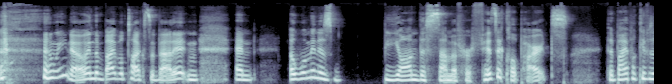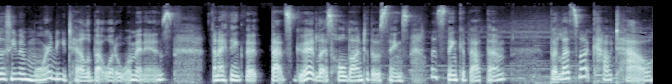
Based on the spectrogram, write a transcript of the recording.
we know and the Bible talks about it and and a woman is beyond the sum of her physical parts the Bible gives us even more detail about what a woman is. And I think that that's good. Let's hold on to those things. Let's think about them. But let's not kowtow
